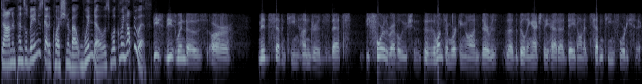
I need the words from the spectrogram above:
Don in Pennsylvania's got a question about windows. What can we help you with? These these windows are mid 1700s. That's before the revolution. The, the ones I'm working on, there was the, the building actually had a date on it, 1746.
